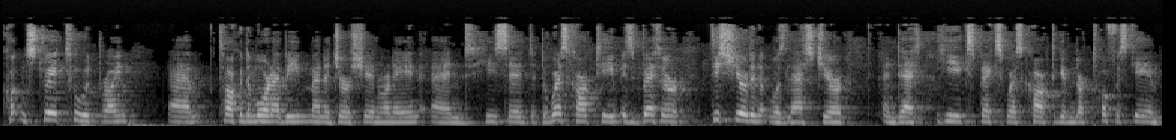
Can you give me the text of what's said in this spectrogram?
Cutting straight to it, Brian. Um, talking to Mourneabbey manager Shane Ronayne, and he said that the West Cork team is better this year than it was last year, and that he expects West Cork to give them their toughest game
